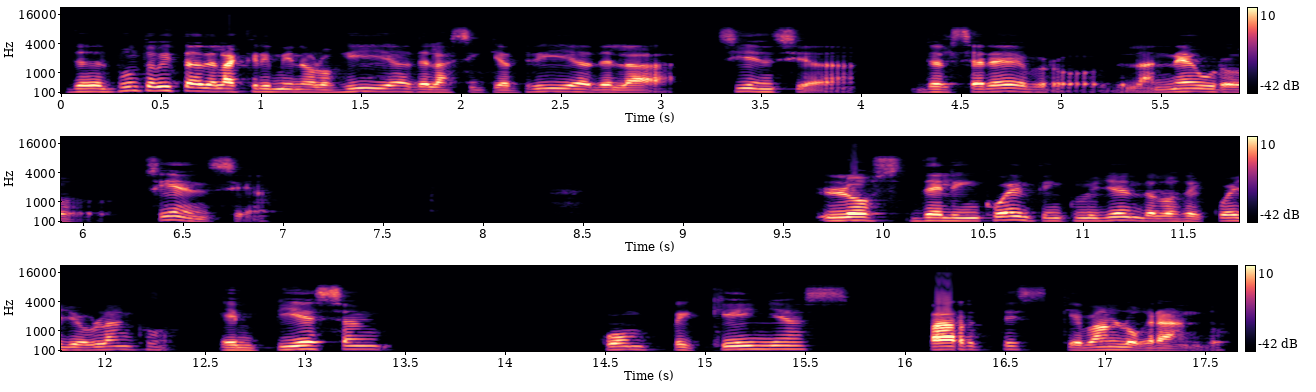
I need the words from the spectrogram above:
desde el punto de vista de la criminología, de la psiquiatría, de la ciencia del cerebro, de la neurociencia. Los delincuentes, incluyendo los de cuello blanco, empiezan con pequeñas partes que van logrando.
